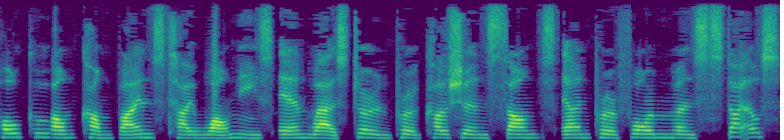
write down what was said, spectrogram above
Hokuong combines Taiwanese and Western percussion sounds and performance styles,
